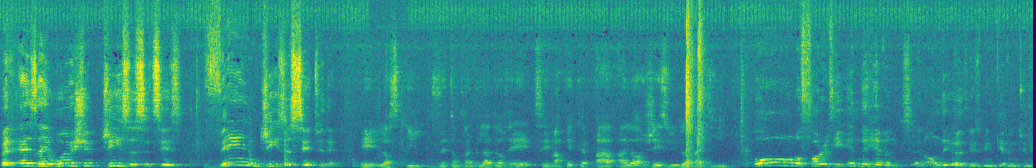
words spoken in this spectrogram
But as they worship Jesus, it says, then Jesus said to them, Et lorsqu'ils étaient en train de l'adorer, c'est marqué que ah, alors Jésus leur a dit, All authority in the heavens and on the earth has been given to me.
